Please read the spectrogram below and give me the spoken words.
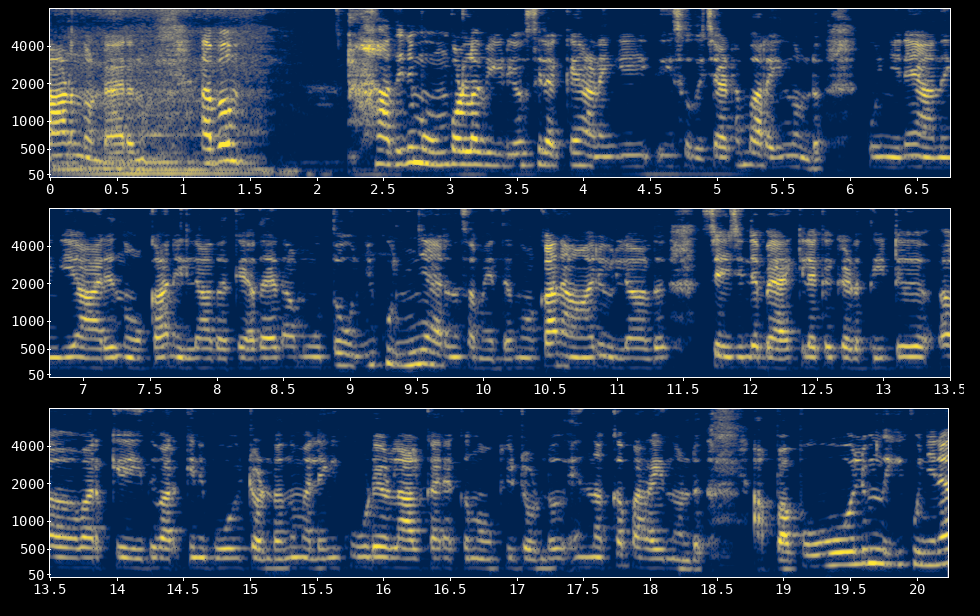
കാണുന്നുണ്ടായിരുന്നു. അപ്പം അതിന് മുമ്പുള്ള വീഡിയോസിലൊക്കെ ആണെങ്കിൽ ഈ സുധിച്ചേട്ടൻ പറയുന്നുണ്ട്. കുഞ്ഞിനെ ആണെങ്കിൽ ആരും നോക്കാനില്ലാതൊക്കെ അതായത് ആ മൂത്ത കുഞ്ഞ് കുഞ്ഞായിരുന്ന സമയത്ത് നോക്കാൻ ആരും ഇല്ലാതെ സ്റ്റേജിന്റെ ബാക്കിലൊക്കെ കിടത്തിയിട്ട് വർക്ക് ചെയ്ത് വർക്കിന് പോയിട്ടുണ്ടെന്നും അല്ലെങ്കിൽ കൂടെയുള്ള ആൾക്കാരൊക്കെ നോക്കിയിട്ടുണ്ട് എന്നൊക്കെ പറയുന്നുണ്ട്. അപ്പം പോലും ഈ കുഞ്ഞിനെ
